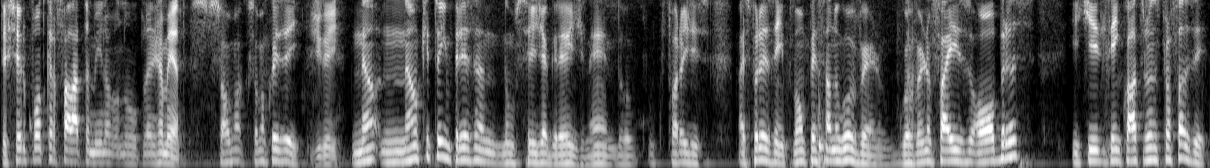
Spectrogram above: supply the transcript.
Terceiro ponto que eu quero falar também no, no planejamento. Só uma, só uma coisa aí. Diga aí. Não, não que tua empresa não seja grande, né? do- fora disso. Mas, por exemplo, vamos pensar no governo. O governo faz obras e que ele tem quatro anos para fazer.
